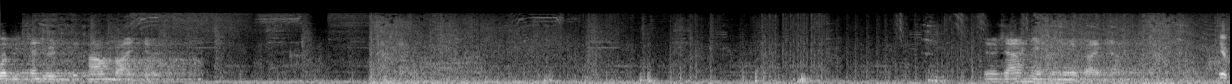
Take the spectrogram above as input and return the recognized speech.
what we centered in the combine dude? There's down here from the other side now. Yep.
